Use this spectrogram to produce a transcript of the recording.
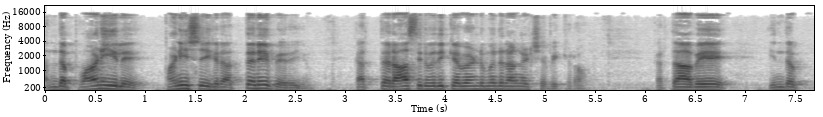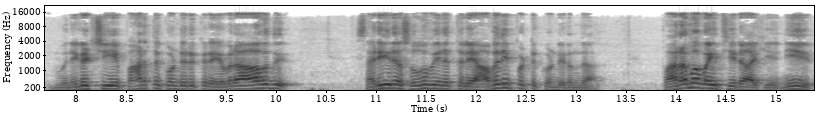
அந்த பாணியிலே பணி செய்கிற அத்தனை பேரையும் கர்த்தர் ஆசீர்வதிக்க வேண்டும் என்று நாங்கள் செபிக்கிறோம். கர்த்தாவே இந்த நிகழ்ச்சியை பார்த்து கொண்டிருக்கிற எவராவது சரீர சுகவீனத்திலே அவதிப்பட்டு கொண்டிருந்தால் பரம வைத்தியராகிய நீர்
